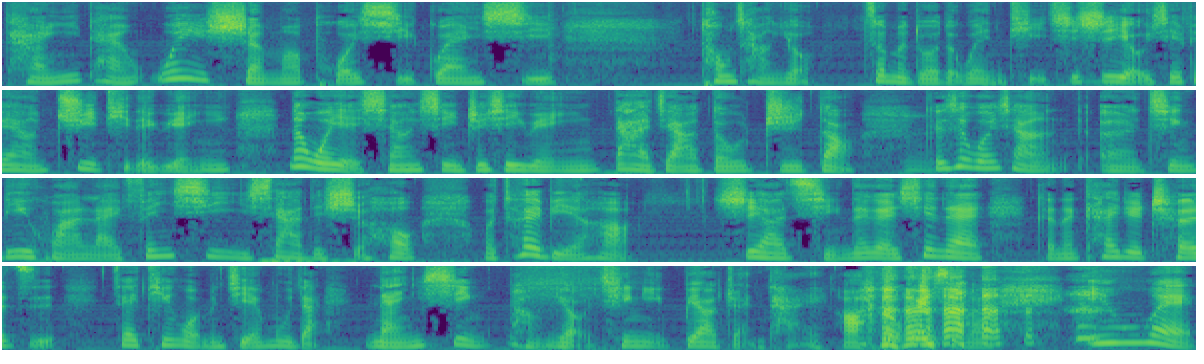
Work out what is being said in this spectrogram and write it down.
谈一谈为什么婆媳关系通常有这么多的问题。其实有一些非常具体的原因，那我也相信这些原因大家都知道。嗯、可是我想，呃，请丽华来分析一下的时候，我特别哈。是要请那个现在可能开着车子在听我们节目的男性朋友，请你不要转台啊！为什么？因为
